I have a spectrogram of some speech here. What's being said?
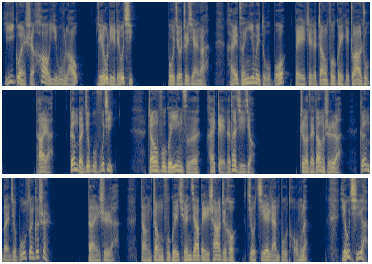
一贯是好逸恶劳、流里流气。不久之前啊，还曾因为赌博被这个张富贵给抓住，他呀根本就不服气，张富贵因此还给了他几脚，这在当时啊根本就不算个事儿。但是啊，当张富贵全家被杀之后，就截然不同了。尤其啊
